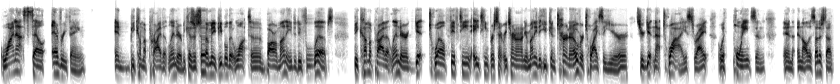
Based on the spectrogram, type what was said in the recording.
why not sell everything and become a private lender because there's so many people that want to borrow money to do flips. Become a private lender get 12 15 18% return on your money that you can turn over twice a year. So you're getting that twice right with points and and and all this other stuff.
